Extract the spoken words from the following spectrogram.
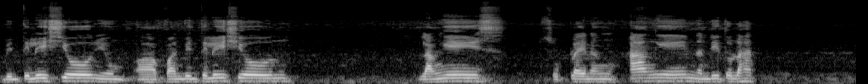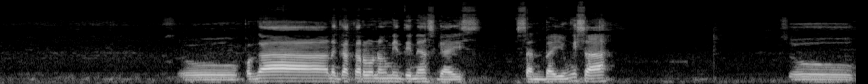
Ventilation, yung ah, fan ventilation, langis, supply ng hangin, nandito lahat. So, pag ah, nagkakaroon ng maintenance guys, standby yung isa. So,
